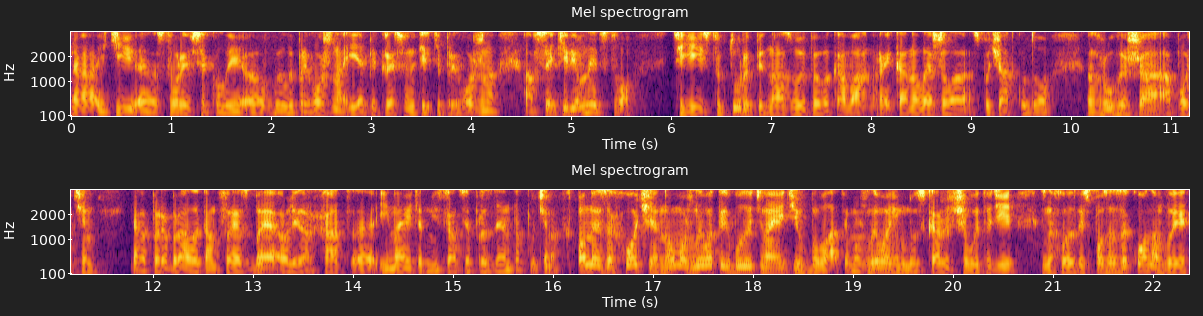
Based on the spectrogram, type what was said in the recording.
е, який е, створився, коли вбили Пригожина. І я підкреслюю не тільки Пригожина, а все керівництво цієї структури під назвою ПВК Вагнера, яка належала спочатку до ГРУ а потім перебрали там ФСБ, олігархат е, і навіть адміністрація президента Путіна. Хто не захоче, ну можливо, тих будуть навіть і вбивати. Можливо, їм скажуть, що ви тоді знаходитесь поза законом. Ви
